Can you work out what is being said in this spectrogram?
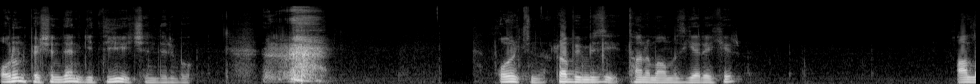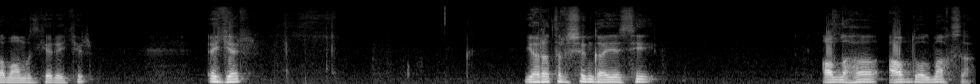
Onun peşinden gittiği içindir bu. Onun için Rabbimizi tanımamız gerekir. Anlamamız gerekir. Eğer yaratılışın gayesi Allah'a abd olmaksa,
